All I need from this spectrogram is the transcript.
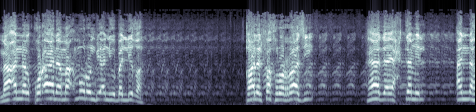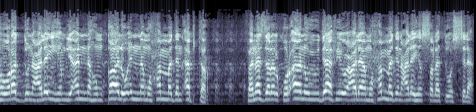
مع أن القرآن مأمور بأن يبلغه. قال الفخر الرازي هذا يحتمل أنه رد عليهم لأنهم قالوا إن محمدا أبتر. فنزل القرآن يدافع على محمد عليه الصلاة والسلام.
